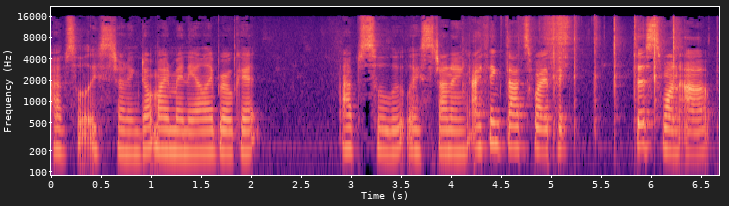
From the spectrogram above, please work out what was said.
Absolutely stunning. Don't mind my nail, I broke it. Absolutely stunning. I think that's why I picked this one up.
